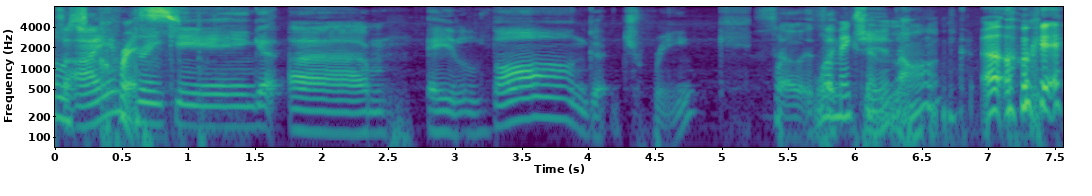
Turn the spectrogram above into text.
so I am crisp. drinking um, a long drink. So it's what like makes gin. it long? Oh, okay.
